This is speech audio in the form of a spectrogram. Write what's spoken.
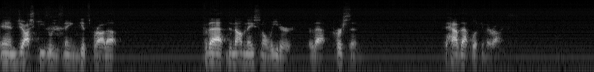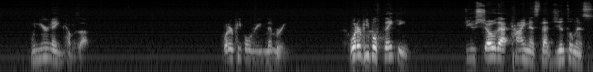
and Josh Keasley's name gets brought up for that denominational leader or that person to have that look in their eyes. When your name comes up, what are people remembering? What are people thinking? Do you show that kindness, that gentleness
